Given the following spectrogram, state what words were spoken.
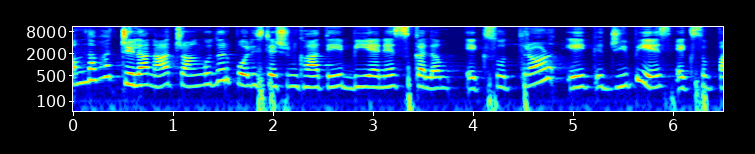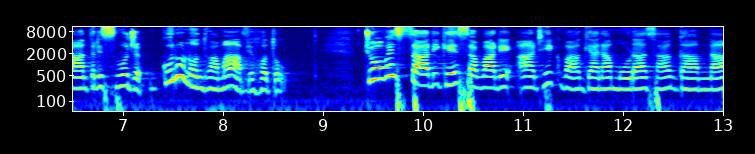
અમદાવાદ જિલ્લાના ચાંગોદર પોલીસ સ્ટેશન ખાતે બીએનએસ કલમ એકસો ત્રણ, એક જીપીએસ એકસો પાંત્રીસ મુજબ ગુનો નોંધવામાં આવ્યો હતો. ચોવીસ તારીખે સવારે આઠેક વાગ્યાના મોડાસા ગામના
